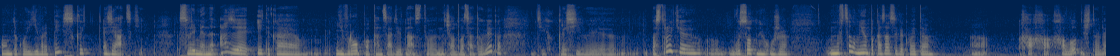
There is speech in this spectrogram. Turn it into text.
он такой европейско-азиатский. Современная Азия и такая Европа конца 19-го, начала 20 века. Эти красивые постройки, э, высотные уже. Но в целом мне он показался какой-то ха- холодный, что ли.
